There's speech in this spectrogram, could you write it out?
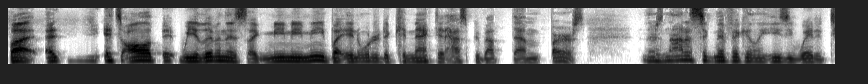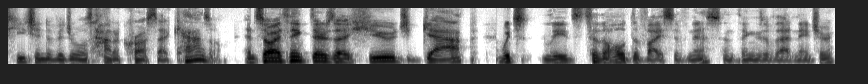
But uh, it's all it, we live in this like me me me but in order to connect it has to be about them first there's not a significantly easy way to teach individuals how to cross that chasm and so i think there's a huge gap which leads to the whole divisiveness and things of that nature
